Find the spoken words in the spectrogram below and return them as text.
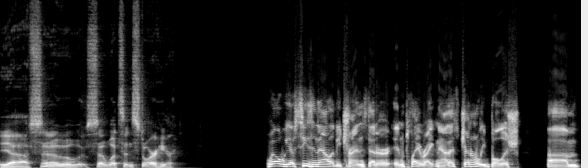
Yeah. So so what's in store here? Well, we have seasonality trends that are in play right now. That's generally bullish. Um,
